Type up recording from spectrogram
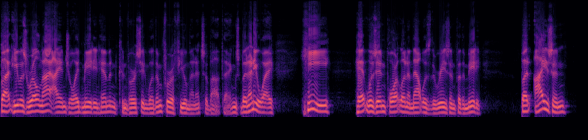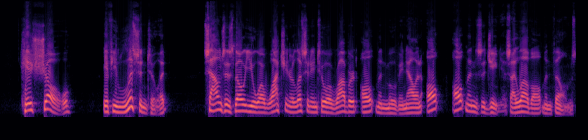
but he was real nice. I enjoyed meeting him and conversing with him for a few minutes about things. But anyway, he had, was in Portland, and that was the reason for the meeting. But Eisen, his show, if you listen to it, sounds as though you are watching or listening to a Robert Altman movie. Now, an Alt, Altman's a genius. I love Altman films.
